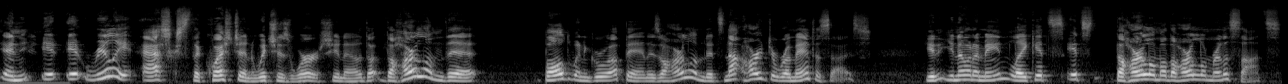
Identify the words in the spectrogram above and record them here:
and it, it really asks the question which is worse, you know. The the Harlem that Baldwin grew up in is a Harlem that's not hard to romanticize. You, you know what I mean? Like it's it's the Harlem of the Harlem Renaissance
